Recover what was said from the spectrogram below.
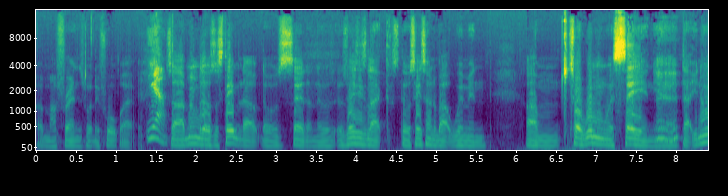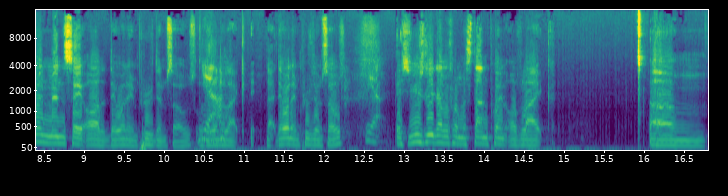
of my friends what they thought about it. Yeah. So I remember there was a statement that, that was said, and there was, it was basically like they were saying something about women. Um, so women were saying, yeah, that you know when men say, "Oh, they want to improve themselves," or they Mm-hmm. Yeah. want to like, like they want to improve themselves. Yeah. It's usually never from a standpoint of like, um,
